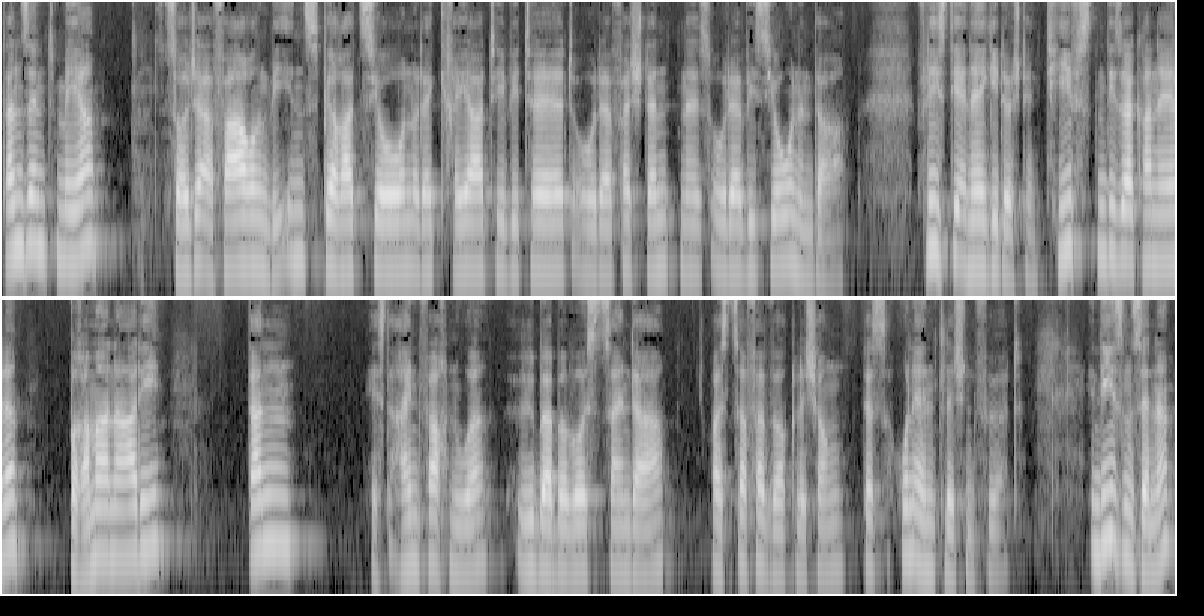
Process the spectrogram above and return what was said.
dann sind mehr solche Erfahrungen wie Inspiration oder Kreativität oder Verständnis oder Visionen da. Fließt die Energie durch den tiefsten dieser Kanäle, Brahmanadi, dann ist einfach nur Überbewusstsein da, was zur Verwirklichung des Unendlichen führt. In diesem Sinne,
